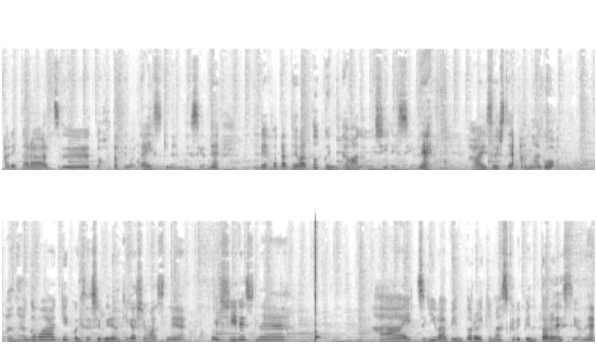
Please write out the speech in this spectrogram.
あれからずっとホタテは大好きなんですよねでホタテは特に生が美味しいですよねはいそしてアナゴ。アナゴは結構久しぶりの気がしますね。美味しいですね。はい次はビントロいきますこれビントロですよね。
